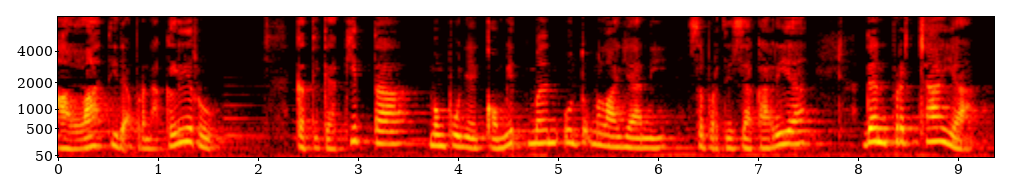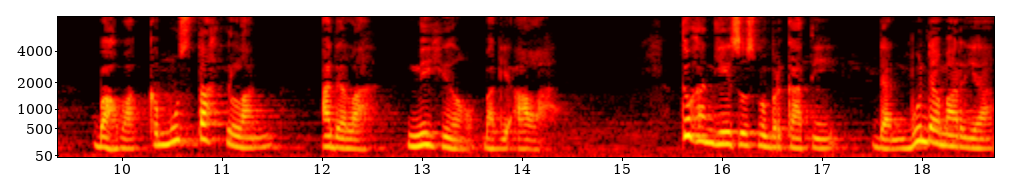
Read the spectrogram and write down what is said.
Allah tidak pernah keliru ketika kita mempunyai komitmen untuk melayani seperti Zakaria dan percaya bahwa kemustahilan adalah nihil bagi Allah. Tuhan Yesus memberkati dan Bunda Maria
